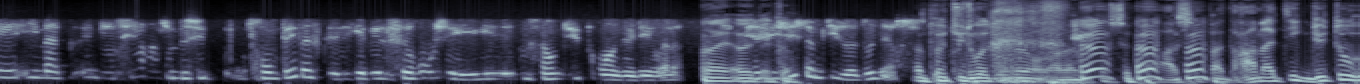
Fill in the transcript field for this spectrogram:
et il m'a, bien sûr, je me suis trompée parce qu'il y avait le feu rouge et il est descendu pour engueuler, voilà. Ouais, ouais, J'ai juste un petit doigt d'honneur. Un petit doigt d'honneur. C'est pas, c'est pas dramatique du tout.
